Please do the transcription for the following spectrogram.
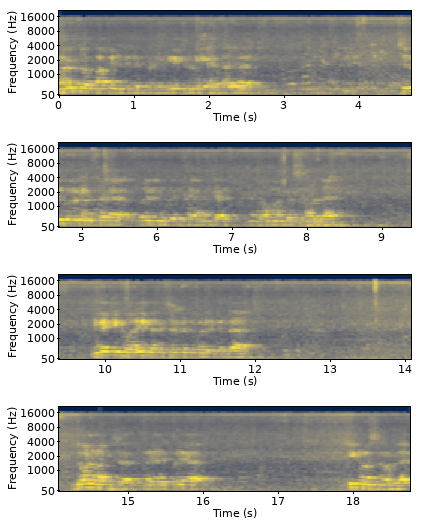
மருத்துவ காப்பீட்டு திட்டத்தினுடைய நிகழ்ச்சியினுடைய தலைவர் சிறு குறு நடுத்தர தொழில்களுடைய அமைச்சர் ராம அன்பரசன் அவர்கள் நிகழ்ச்சிக்கு வருகை தந்து சிறப்பித்துக் கொண்டிருக்கின்ற ஜோனல் ஆபீசர் மரியாதைக்குரிய சீனிவாசன் அவர்கள்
